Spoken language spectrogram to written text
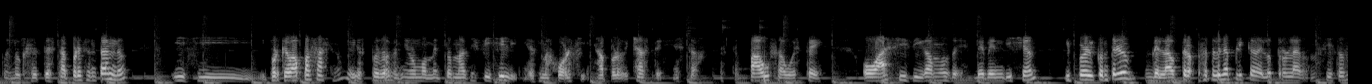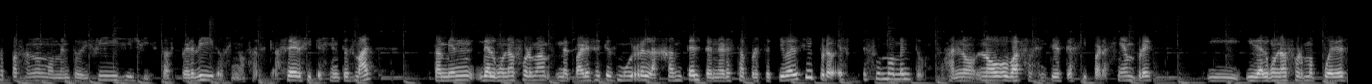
pues, lo que se te está presentando y si, porque va a pasar, ¿no? Y después va a venir un momento más difícil y es mejor si aprovechaste esta, esta pausa o este oasis, digamos, de, de, bendición. Y por el contrario, de la otra, o sea, también aplica del otro lado, ¿no? Si estás pasando un momento difícil, si estás perdido, si no sabes qué hacer, si te sientes mal, también de alguna forma me parece que es muy relajante el tener esta perspectiva de sí, pero es, un momento, o sea, no, no vas a sentirte así para siempre, y, y de alguna forma puedes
